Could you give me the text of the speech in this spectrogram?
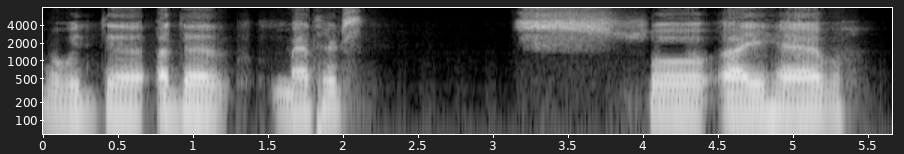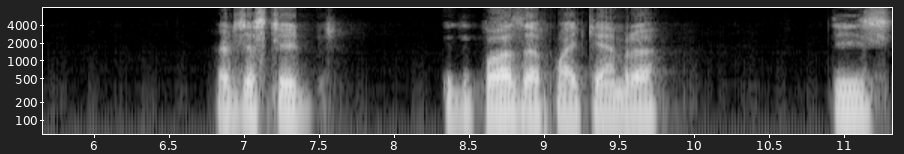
with the other methods. So I have adjusted with the pause of my camera these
